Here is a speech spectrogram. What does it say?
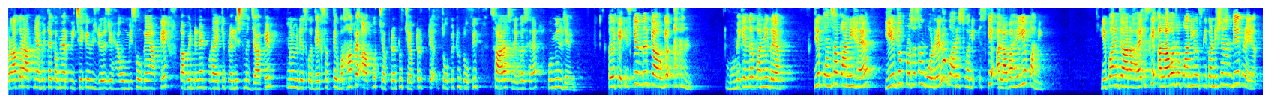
और अगर आपने अभी तक हमारे पीछे के वीडियोज़ जो हैं वो मिस हो गए आपके तो आप इंटरनेट पढ़ाई की प्लेलिस्ट में जाके उन वीडियोज़ को देख सकते हैं। वहाँ पे आपको chapter to chapter topic to topic सारा सिलेबस है, वो मिल जाएगा। तो देखिए, इसके अंदर क्या हो गया? भूमि के अंदर पानी गया। ये कौन सा पानी है? ये जो प्रोसेस हम बोल रहे हैं ना, बारिश वाली, इसके अलावा है ये पानी। ये पानी जा रहा है। इसके अलावा जो पानी है, उसकी कंडीशन हम देख रहे हैं।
